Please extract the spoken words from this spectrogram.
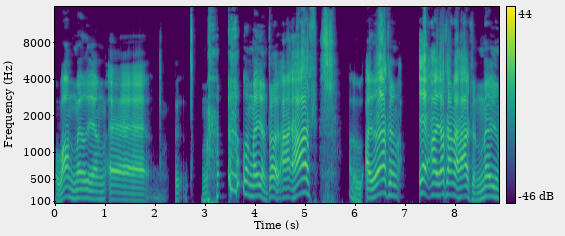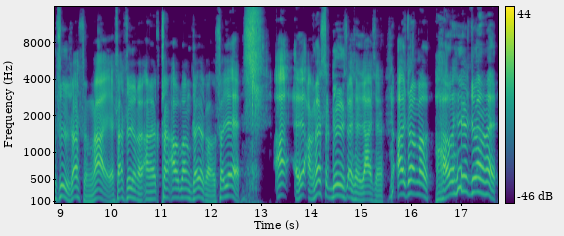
1 million, uh, 1 million dollars. And it has a lot of yeah, a lot of it has a million views. That's nice. That's really nice. And it came out one day ago. So yeah. I, unless the news is a lesson, I don't know how he's doing it.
